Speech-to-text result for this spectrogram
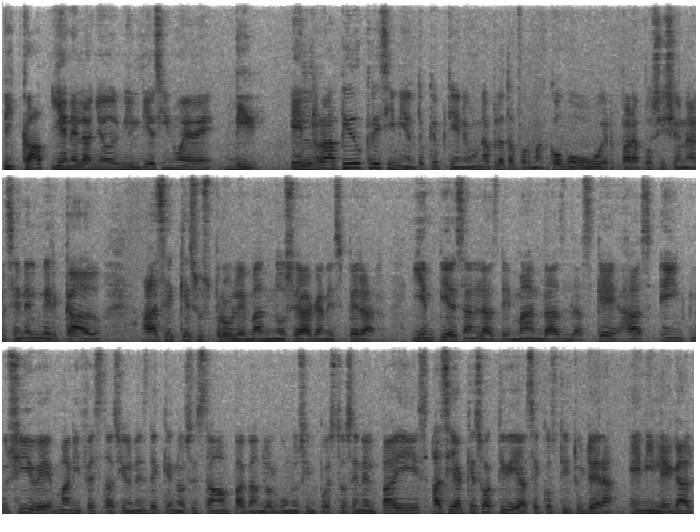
Pickup y en el año 2019 Didi. El rápido crecimiento que obtiene una plataforma como Uber para posicionarse en el mercado hace que sus problemas no se hagan esperar y empiezan las demandas, las quejas e inclusive manifestaciones de que no se estaban pagando algunos impuestos en el país, hacía que su actividad se constituyera en ilegal,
